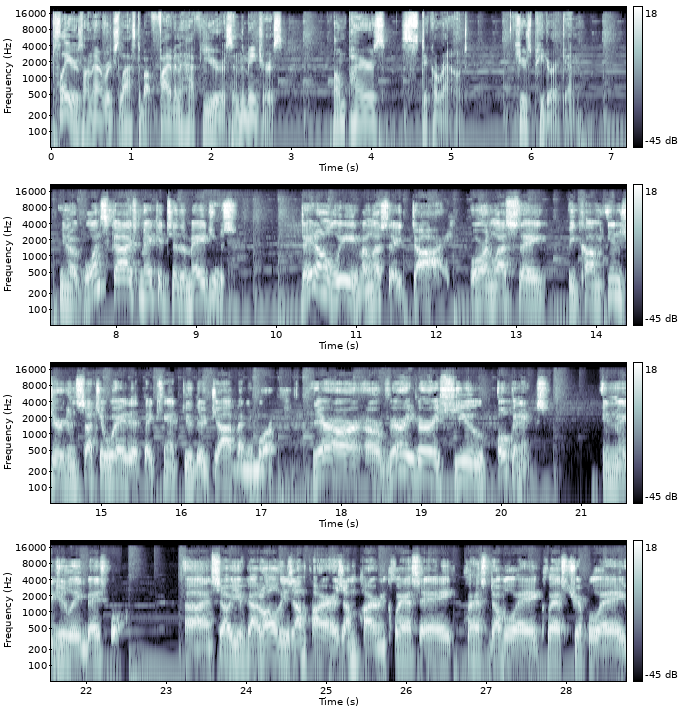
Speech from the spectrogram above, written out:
players on average last about five and a half years in the majors. Umpires stick around. Here's Peter again. You know, once guys make it to the majors, they don't leave unless they die or unless they become injured in such a way that they can't do their job anymore. There are, are very, very few openings in Major League Baseball. Uh, and so you've got all these umpires umpiring Class A, Class AA, Class AAA,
